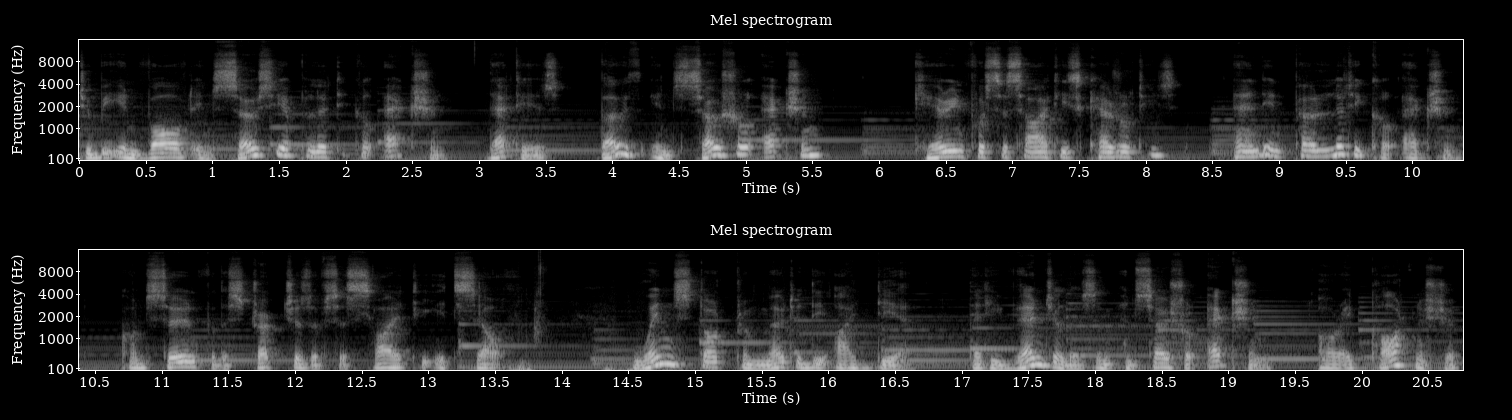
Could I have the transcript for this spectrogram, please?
to be involved in socio-political action, that is, both in social action, caring for society's casualties, and in political action, concern for the structures of society itself. When Stott promoted the idea that evangelism and social action are a partnership,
